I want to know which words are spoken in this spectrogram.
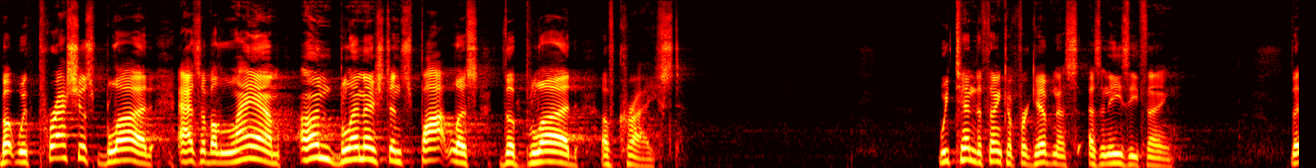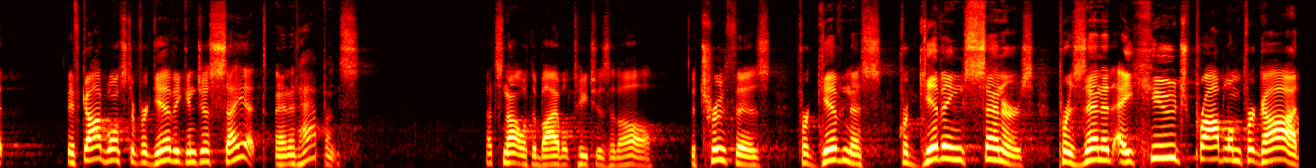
but with precious blood as of a lamb unblemished and spotless the blood of Christ. We tend to think of forgiveness as an easy thing. That if God wants to forgive he can just say it and it happens. That's not what the Bible teaches at all. The truth is forgiveness, forgiving sinners presented a huge problem for God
